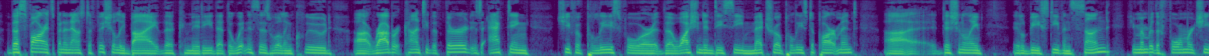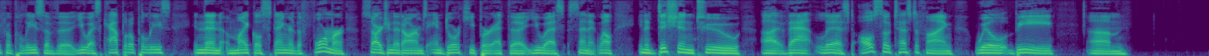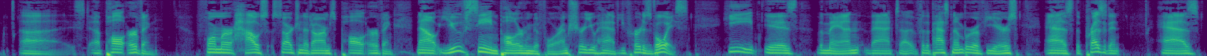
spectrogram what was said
Thus far, it's been announced officially by the committee that the witnesses will include uh, Robert Contee III, is acting chief of police for the Washington D.C. Metro Police Department. Uh, additionally, it'll be Steven Sund, if you remember, the former chief of police of the U.S. Capitol Police, and then Michael Stenger, the former sergeant at arms and doorkeeper at the U.S. Senate. Well, in addition to uh, that list, also testifying will be. Um, uh, uh, Paul Irving, former House Sergeant at Arms Paul Irving. Now, you've seen Paul Irving before. I'm sure you have. You've heard his voice. He is the man that, uh, for the past number of years, as the president has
